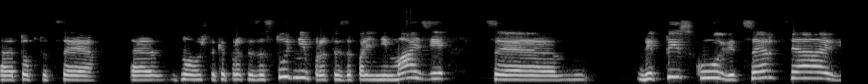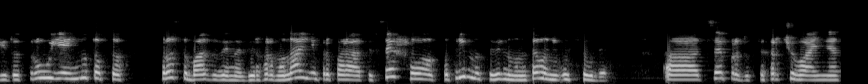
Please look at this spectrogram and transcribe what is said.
Е, тобто, це е, знову ж таки протизастудні, протизапальні мазі, це від тиску, від серця, від отруєнь. Ну тобто просто базовий набір, гормональні препарати, все, що потрібно цивільному населенню усюди. Це продукти харчування,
